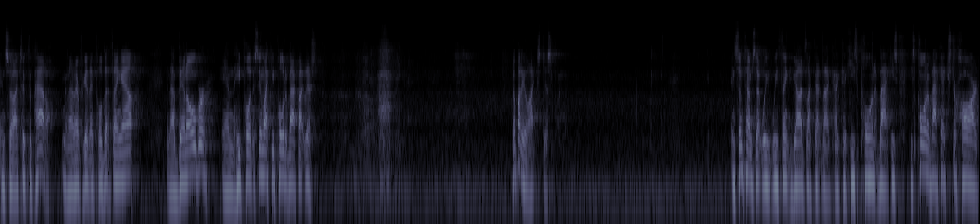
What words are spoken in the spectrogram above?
and so I took the paddle. And I never forget they pulled that thing out, and I bent over, and he pulled. It seemed like he pulled it back like this. Nobody likes discipline. And sometimes that we, we think God's like that, like, like, he's pulling it back. He's, he's pulling it back extra hard,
